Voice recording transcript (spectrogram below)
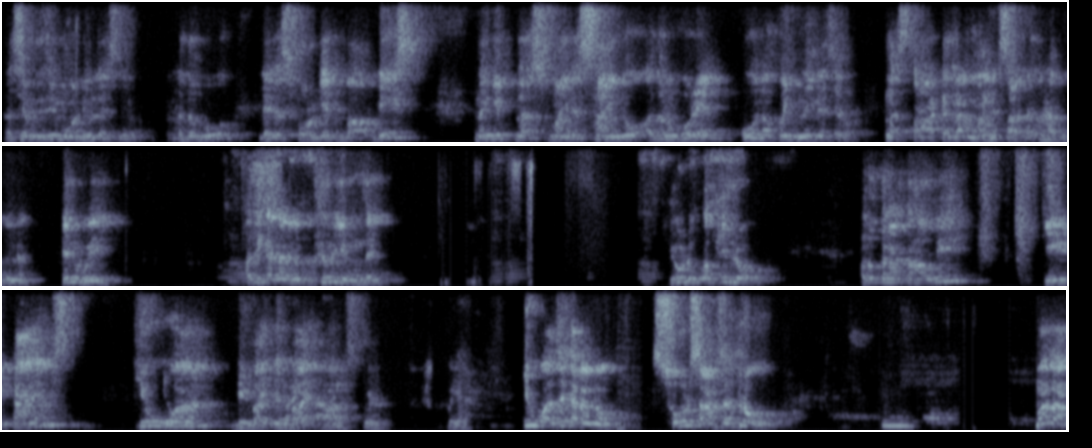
ꯇꯁꯦꯡꯕꯗꯤ ꯃꯣꯗꯨꯂꯁꯅꯦꯕ ꯑꯗꯨꯕꯨ let us forget about this ನಂಗೆ ಪ್ಲಸ್ ಮೈನಸ್ ಸೈನ್ ದೋ ಅದನ್ನ ಹೊರೆ ಕೋನ ಕೊಯ್ ಮೈನಸ್ ಇರೋ ಪ್ಲಸ್ ಆಕದ್ರ ಮೈನಸ್ ಆಕದ್ರ ಹಾಕುದನ ಎನಿವೆ ಅದಕ್ಕೆ ನಾನು ಫಿಲ್ ಯೂಸ್ क्यू डू किलो अब क्या कहा हुई के times Q one divided by R square Q वाज करानो सोर्स आर सत्रो माला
